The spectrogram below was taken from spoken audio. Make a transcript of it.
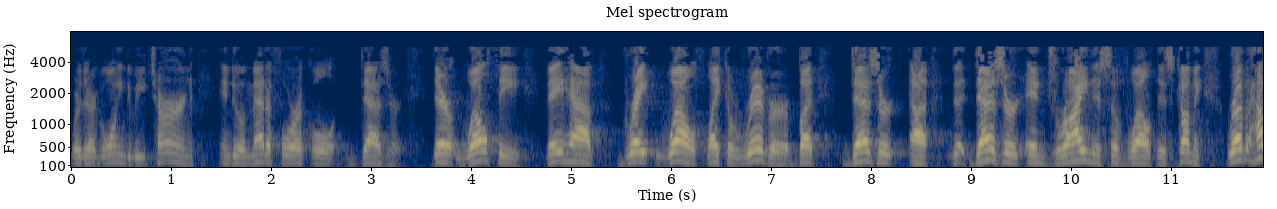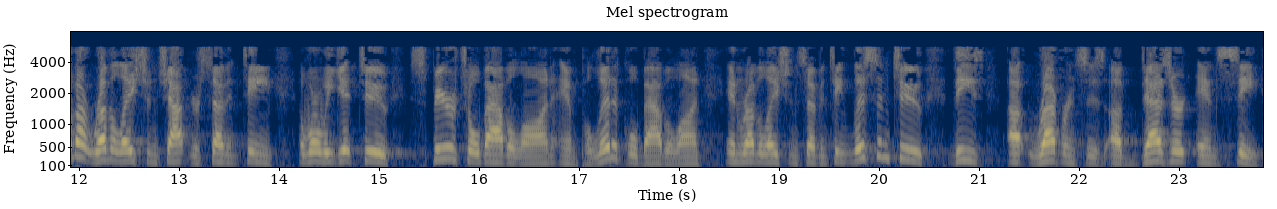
where they're going to be turned into a metaphorical desert. They're wealthy. They have great wealth like a river, but desert, uh, the desert and dryness of wealth is coming. How about Revelation chapter 17, where we get to spiritual Babylon and political Babylon in Revelation 17? Listen to these uh, references of desert and sea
